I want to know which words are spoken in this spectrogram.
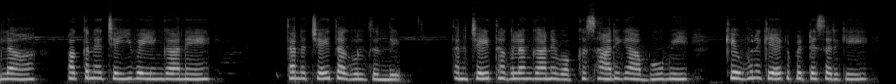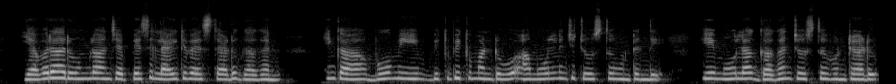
ఇలా పక్కనే చెయ్యి వేయంగానే తన చేయి తగులుతుంది. తన చేయి తగలంగానే ఒక్కసారిగా ఆ భూమి కెవ్వును కేక పెట్టేసరికి ఎవరా రూమ్లో? అని చెప్పేసి లైట్ వేస్తాడు గగన్. ఇంకా భూమి బిక్కుబిక్కుమంటూ ఆ మూల నుంచి చూస్తూ ఉంటుంది. ఈ మూల గగన్ చూస్తూ ఉంటాడు.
